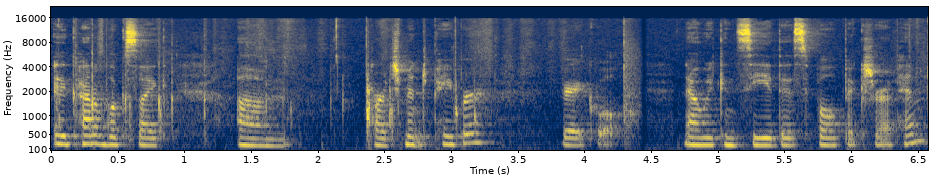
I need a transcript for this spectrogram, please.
It kind of looks like um, parchment paper. Very cool. Now we can see this full picture of him,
